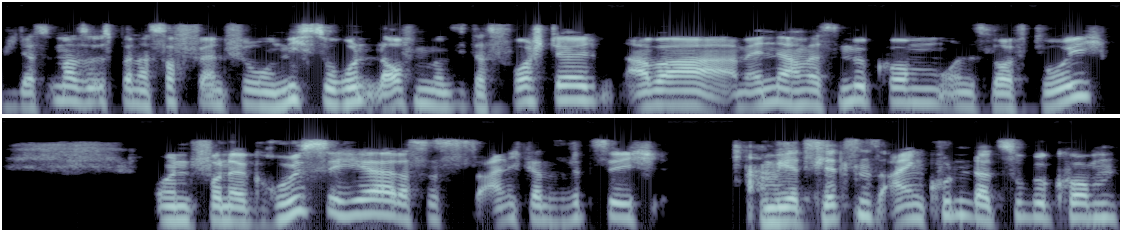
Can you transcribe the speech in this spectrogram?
wie das immer so ist bei einer Softwareeinführung, nicht so rund laufen, wie man sich das vorstellt. Aber am Ende haben wir es hinbekommen und es läuft durch. Und von der Größe her, das ist eigentlich ganz witzig, haben wir jetzt letztens einen Kunden dazu bekommen,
